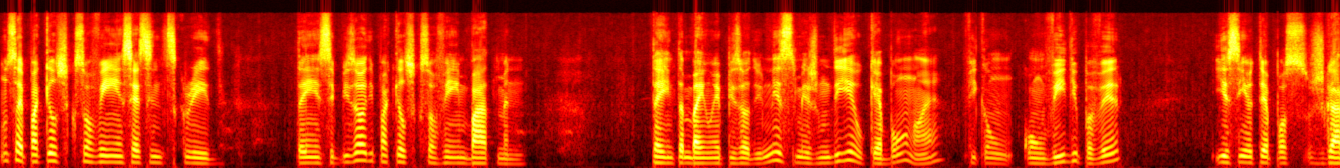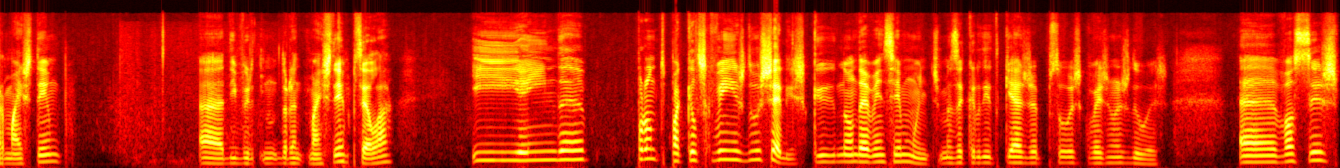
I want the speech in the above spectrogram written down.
não sei, para aqueles que só veem Assassin's Creed, tem esse episódio, para aqueles que só veem Batman, tem também um episódio nesse mesmo dia, o que é bom, não é? Ficam com um vídeo para ver, e assim eu até posso jogar mais tempo, uh, divirto-me durante mais tempo, sei lá, e ainda pronto, para aqueles que veem as duas séries, que não devem ser muitos, mas acredito que haja pessoas que vejam as duas. Ah, vocês,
